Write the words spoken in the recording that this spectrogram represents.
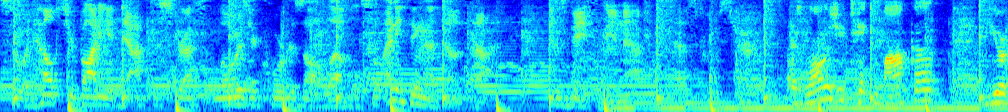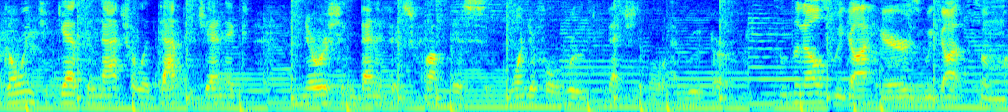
so it helps your body adapt to stress. It lowers your cortisol levels. So anything that does that is basically a natural test booster. As long as you take maca, you're going to get the natural adaptogenic nourishing benefits from this wonderful root vegetable and root herb. Something else we got here is we got some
